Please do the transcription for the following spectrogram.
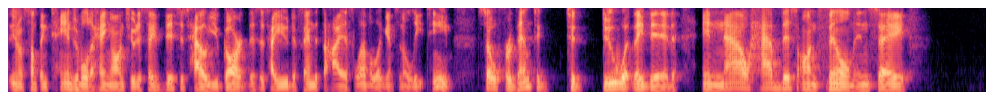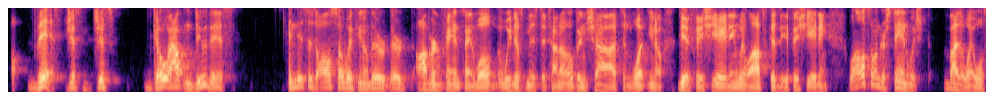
you know, something tangible to hang on to to say this is how you guard, this is how you defend at the highest level against an elite team. So for them to to do what they did and now have this on film and say uh, this, just just go out and do this and this is also with you know they're they're Auburn fans saying, well, we just missed a ton of open shots and what you know the officiating we lost because the officiating. Well, also understand which by the way we'll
